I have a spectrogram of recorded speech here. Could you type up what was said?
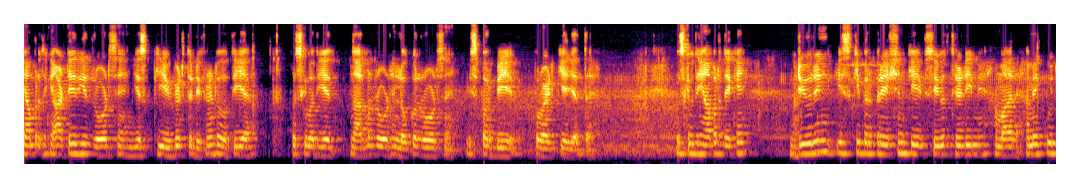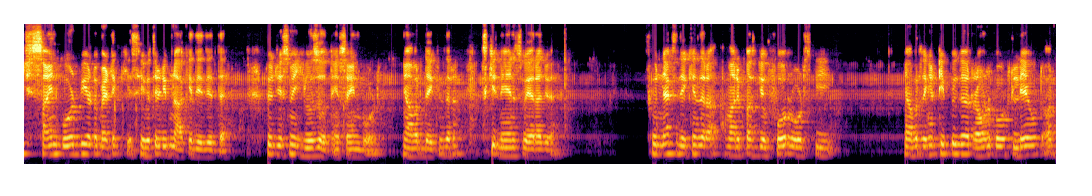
यहाँ पर देखिए आर्टेरियल रोड्स हैं, जिसकी विड्थ डिफरेंट होती है, उसके बाद ये नॉर्मल रोड हैं लोकल रोड्स हैं, इस पर भी प्रोवाइड किया जाता है। उसके बाद यहाँ पर देखें ड्यूरिंग इसकी प्रिपरेशन के सिविल थ्री में हमारे, हमें कुछ साइन बोर्ड भी ऑटोमेटिक सिविल थ्री बना के दे देता है, जो जिसमें यूज़ होते हैं साइन बोर्ड यहाँ पर देखें ज़रा, इसकी लेंस वगैरह जो है। फिर नेक्स्ट देखें ज़रा, हमारे पास जो फोर रोड्स की, यहाँ पर देखें टिपिकल राउंड अबाउट लेआउट और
